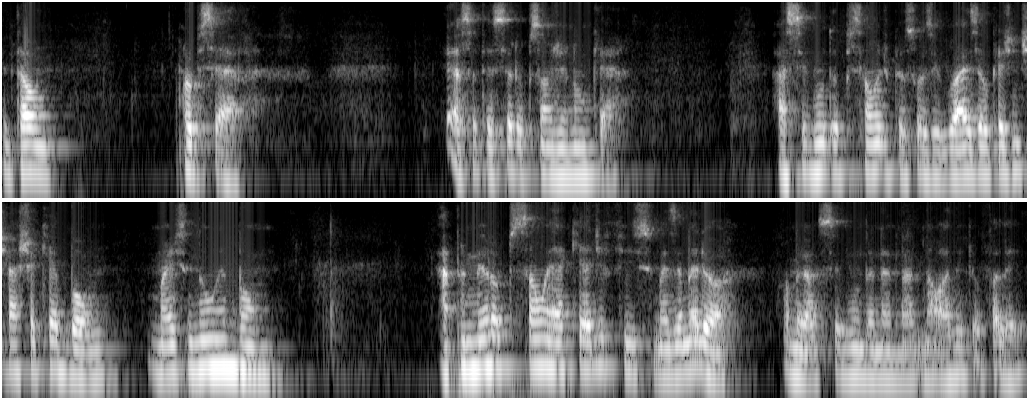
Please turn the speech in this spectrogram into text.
Então, Observa. Essa terceira opção a gente não quer. A segunda opção de pessoas iguais é o que a gente acha que é bom, mas não é bom. A primeira opção é a que é difícil, mas é melhor. Ou melhor, a segunda, né, na, na ordem que eu falei.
